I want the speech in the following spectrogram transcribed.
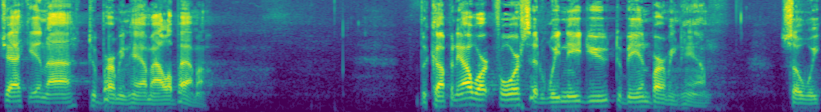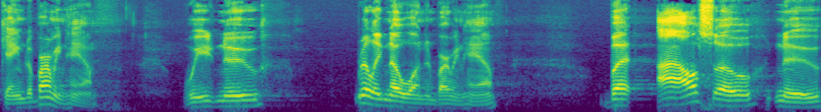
Jackie and I to Birmingham, Alabama. The company I worked for said, We need you to be in Birmingham. So we came to Birmingham. We knew really no one in Birmingham, but I also knew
